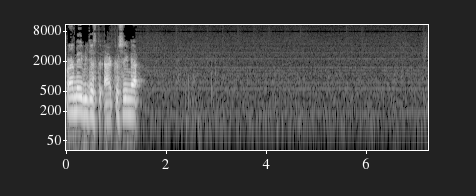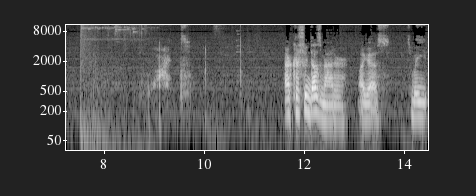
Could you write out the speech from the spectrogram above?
Or maybe just the accuracy map. What? Accuracy does matter, I guess. Sweet.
